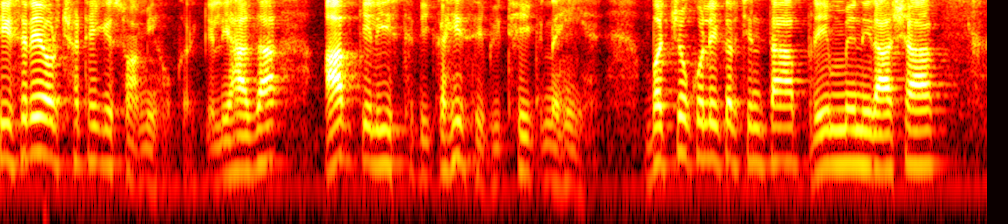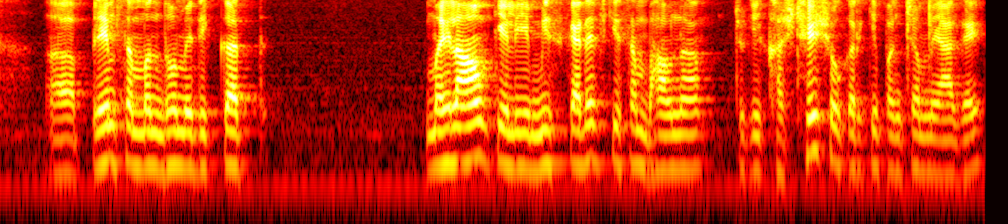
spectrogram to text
तीसरे और छठे के स्वामी होकर के। लिहाजा आपके लिए स्थिति कहीं से भी ठीक नहीं है। बच्चों को लेकर चिंता, प्रेम में निराशा प्रेम संबंधों में दिक्कत महिलाओं के लिए मिसकैरेज की संभावना, चूँकि खष्ठेश होकर के पंचम में आ गए।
